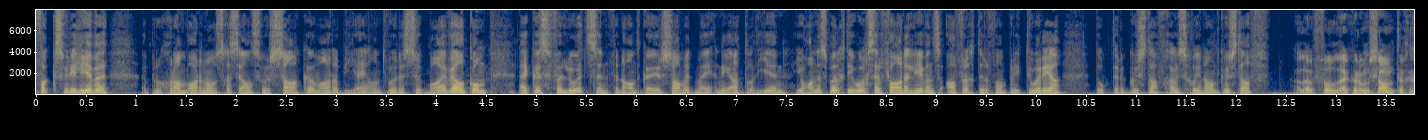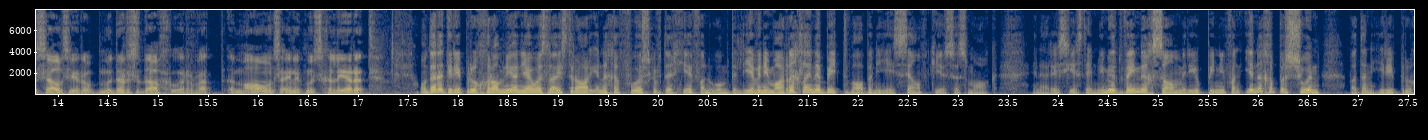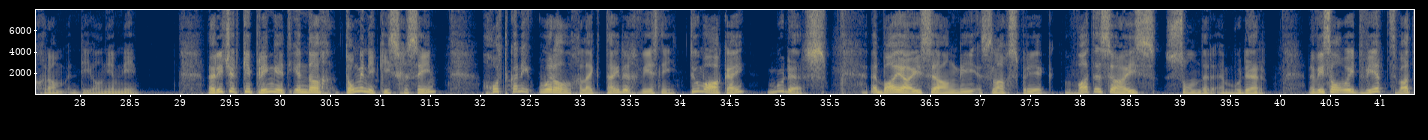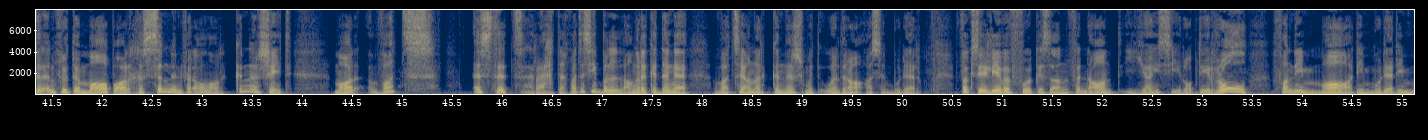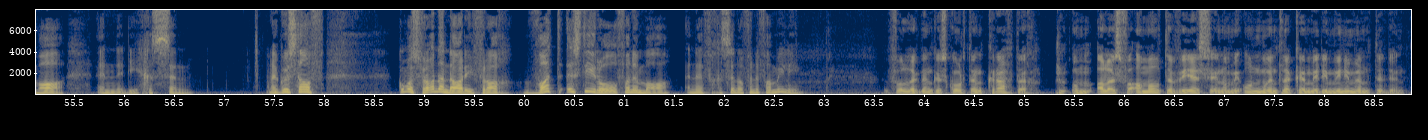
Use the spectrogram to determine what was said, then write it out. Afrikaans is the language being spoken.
Fiks vir die lewe, 'n program waarin ons gesels oor sake waarop jy antwoorde soek. Baie welkom. Ek is verloots en vanaand kuier saam met my in die ateljee in Johannesburg die hoogs ervare lewensafrigter van Pretoria, Dr. Gustaf Gous. Goeienaand Gustaf. Hallo, vol lekker om saam te gesels hier op Moedersdag oor wat 'n ma ons eintlik moes geleer het. Omdat dit hierdie program nie aan jou as luisteraar enige voorskrifte gee van hoe om te lewe nie, maar riglyne bied waarbinne jy self keuses maak. En RC stem nie noodwendig saam met die opinie van enige persoon wat aan hierdie program deelneem nie. Nou Richard Kipling het eendag dongenetjies gesê: God kan nie oral gelyktydig wees nie. Toe maak hy moeders. In baie huise hang die slagspreuk: Wat is 'n huis sonder 'n moeder? Nou wie sal ooit weet watter invloed 'n ma op haar gesin en veral haar kinders het? Maar wat is dit regtig? Wat is die belangrike dinge wat sy aan haar kinders moet oordra as 'n moeder? Fiks die lewe fokus dan vanaand juis hierop, die rol van die ma, die moeder, die ma in die gesin. Nou Gustaf, Kom ons vra dan daardie vraag: Wat is die rol van 'n ma in 'n gesin of in 'n familie? Voel ek dink is kort en kragtig om alles vir almal te wees en om die onmoontlike met die minimum te doen.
